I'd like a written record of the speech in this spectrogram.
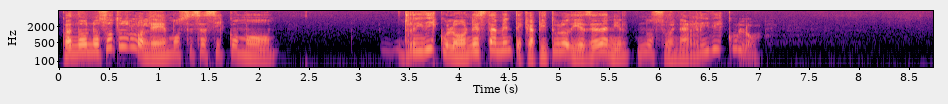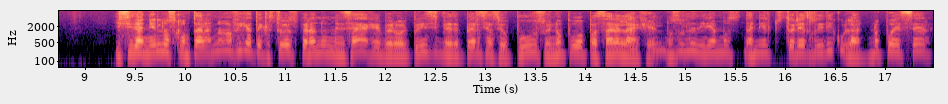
Cuando nosotros lo leemos es así como ridículo, honestamente, capítulo 10 de Daniel nos suena ridículo. Y si Daniel nos contara, no, fíjate que estuve esperando un mensaje, pero el príncipe de Persia se opuso y no pudo pasar el ángel, nosotros le diríamos, Daniel, tu historia es ridícula, no puede ser.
